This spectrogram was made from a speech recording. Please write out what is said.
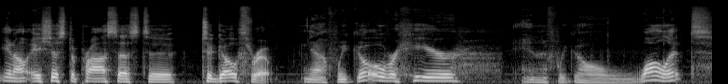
you know, it's just a process to, to go through. Now, if we go over here and if we go wallet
